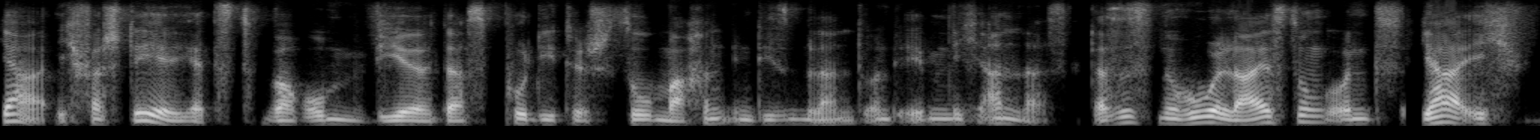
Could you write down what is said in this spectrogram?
ja, ich verstehe jetzt, warum wir das politisch so machen in diesem Land und eben nicht anders. Das ist eine hohe Leistung und ja, ich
